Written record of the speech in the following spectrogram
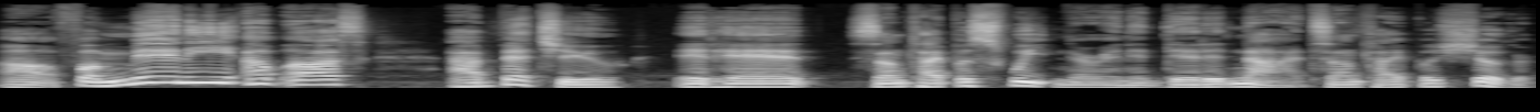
Uh, for many of us, I bet you it had some type of sweetener in it, did it not? Some type of sugar.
